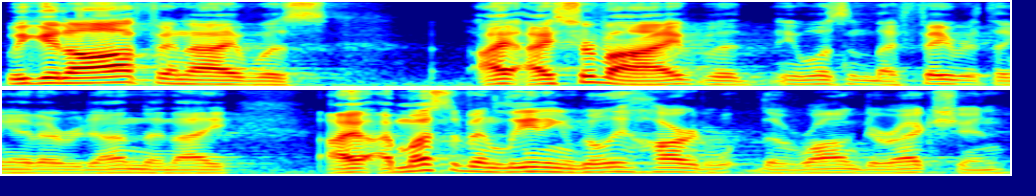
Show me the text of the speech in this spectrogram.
we get off, and I was I, I survived, but it wasn't my favorite thing I've ever done. And I, I I must have been leaning really hard the wrong direction,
